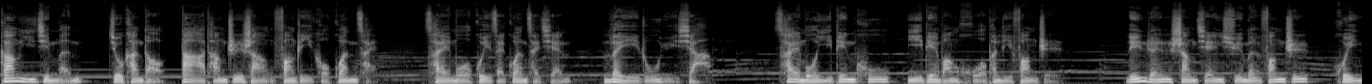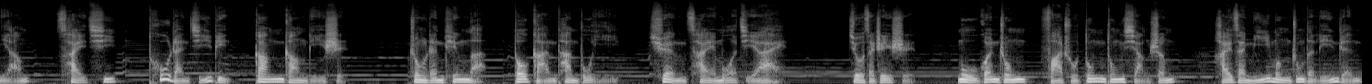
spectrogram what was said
刚一进门，就看到大堂之上放着一口棺材，蔡默跪在棺材前，泪如雨下。蔡默一边哭一边往火盆里放纸。邻人上前询问，方知惠娘蔡妻突然疾病，刚刚离世。众人听了。都感叹不已，劝蔡墨节哀。就在这时，木棺中发出咚咚响声，还在迷梦中的邻人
